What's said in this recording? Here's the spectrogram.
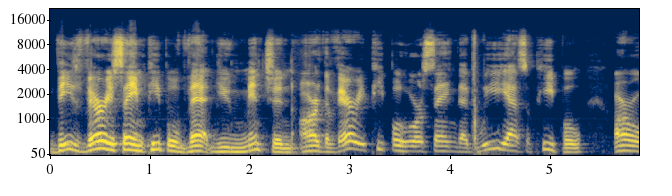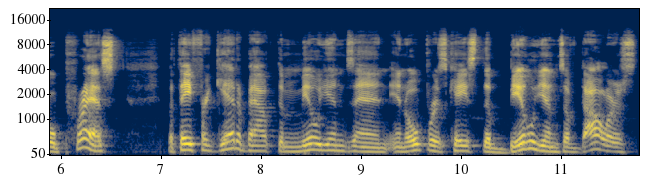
these very same people that you mentioned are the very people who are saying that we as a people are oppressed, but they forget about the millions and, in Oprah's case, the billions of dollars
